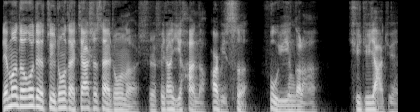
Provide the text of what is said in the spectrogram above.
联盟德国队最终在加时赛中呢是非常遗憾的二比四负于英格兰，屈居亚军。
